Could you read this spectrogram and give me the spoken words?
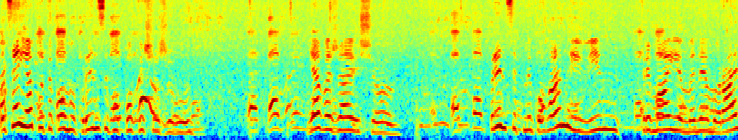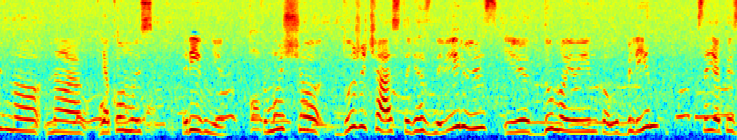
Оце я по такому принципу поки що живу. Я вважаю, що принцип непоганий, він тримає мене морально на якомусь рівні. Тому що дуже часто я зневірююсь і думаю інколи, блін, все якось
